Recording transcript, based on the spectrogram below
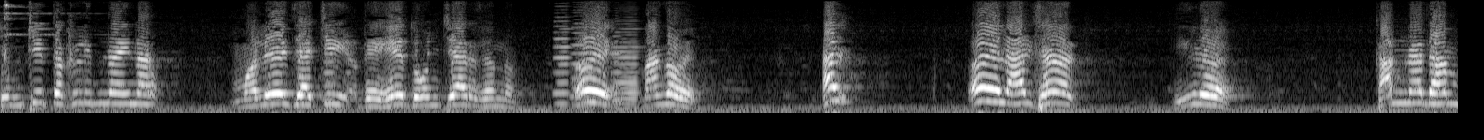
तुमची तकलीफ नाही ना? मले ज्याची हे दोन चार जण. अय मागव अय लाल शर्ट. इकडं काम ना धाम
